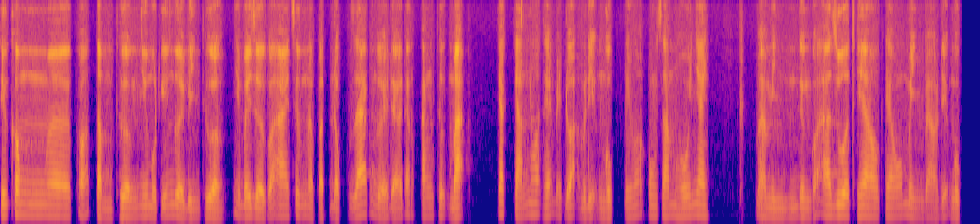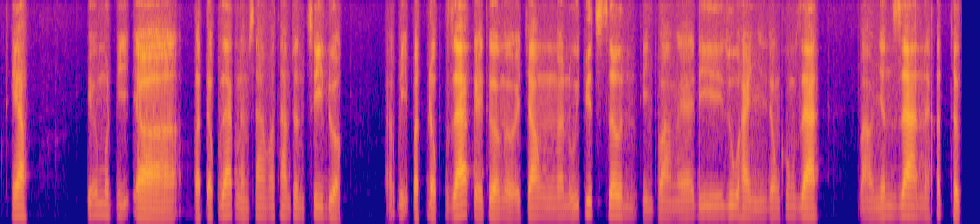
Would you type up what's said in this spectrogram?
chứ không có tầm thường như một cái người bình thường. Nhưng bây giờ có ai xưng là Phật độc giác, người đó đang tăng thượng mạng, chắc chắn họ sẽ bị đoạn vào địa ngục nếu họ không dám hối nhanh và mình đừng có a dua theo theo mình vào địa ngục theo. Chứ một vị uh, Phật độc giác làm sao có tham sân si được. Uh, vị Phật độc giác thì thường ở trong uh, núi Tuyết Sơn thỉnh thoảng uh, đi du hành trong không gian vào nhân gian khất thực.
